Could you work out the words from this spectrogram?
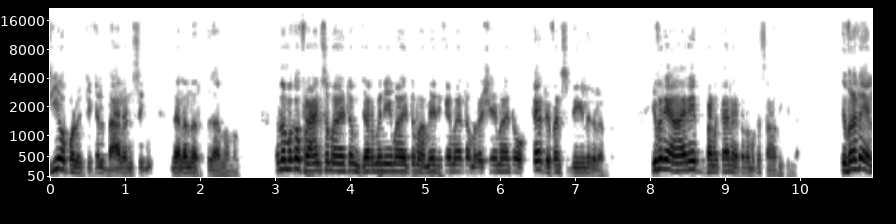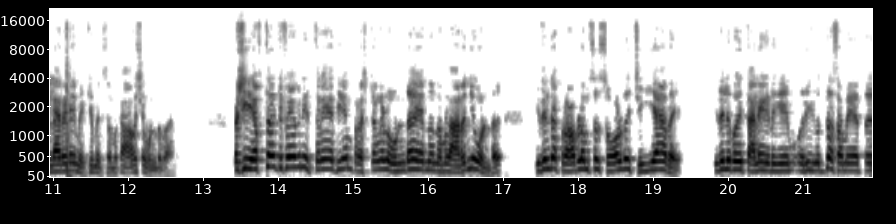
ജിയോ പൊളിറ്റിക്കൽ ബാലൻസിങ് നിലനിർത്തുക എന്നുള്ളത്. നമുക്ക് ഫ്രാൻസുമായിട്ടും ജർമ്മനിയുമായിട്ടും അമേരിക്കയുമായിട്ടും റഷ്യയുമായിട്ടും ഒക്കെ ഡിഫൻസ് ഡീലുകളുണ്ട് ഇവരെ ആരെയും പണക്കാനായിട്ട് നമുക്ക് സാധിക്കില്ല. ഇവരുടെ എല്ലാവരുടെയും എക്യുപ്മെന്റ്സ് നമുക്ക് ആവശ്യമുണ്ട് താനും. പക്ഷേ എഫ് തേർട്ടി ഫൈവിന് ഇത്രയധികം പ്രശ്നങ്ങൾ ഉണ്ട് എന്ന് നമ്മൾ അറിഞ്ഞുകൊണ്ട് ഇതിന്റെ പ്രോബ്ലംസ് സോൾവ് ചെയ്യാതെ ഇതിൽ പോയി തലയിടുകയും ഒരു യുദ്ധ സമയത്ത്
